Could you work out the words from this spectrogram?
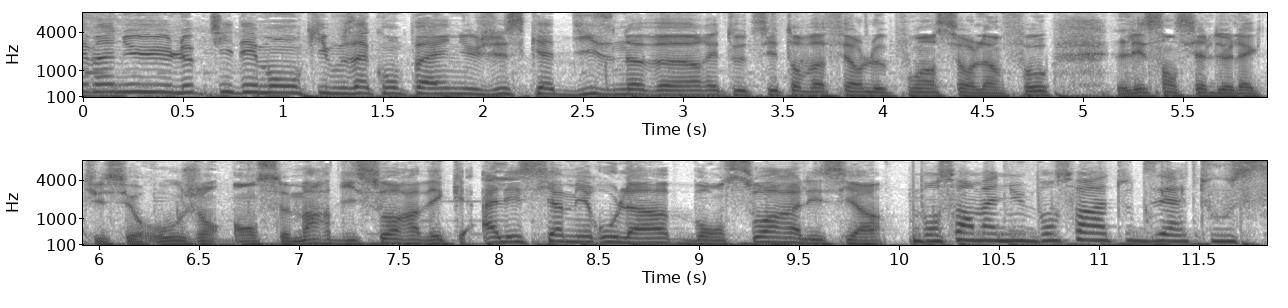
C'est Manu, le petit démon qui vous accompagne jusqu'à 19h. Et tout de suite, on va faire le point sur l'info. L'essentiel de l'actu sur Rouge en, ce mardi soir avec Alessia Meroula. Bonsoir Alessia. Bonsoir Manu, bonsoir à toutes et à tous.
